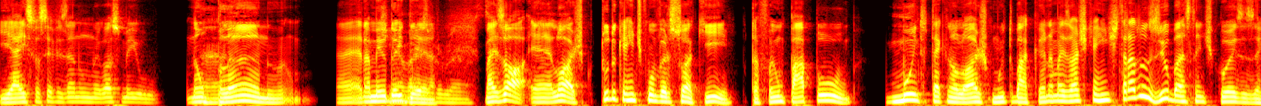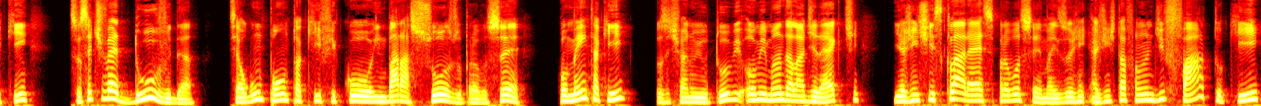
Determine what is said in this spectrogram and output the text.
e aí se você fizer um negócio meio não É. plano, é, era meio Tinha doideira. Mas, ó, é lógico, tudo que a gente conversou aqui foi um papo muito tecnológico, muito bacana, mas eu acho que a gente traduziu bastante coisas aqui. Se você tiver dúvida, se algum ponto aqui ficou embaraçoso pra você, comenta aqui, se você estiver no YouTube, ou me manda lá direct e a gente esclarece pra você. Mas a gente, a gente tá falando de fato que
